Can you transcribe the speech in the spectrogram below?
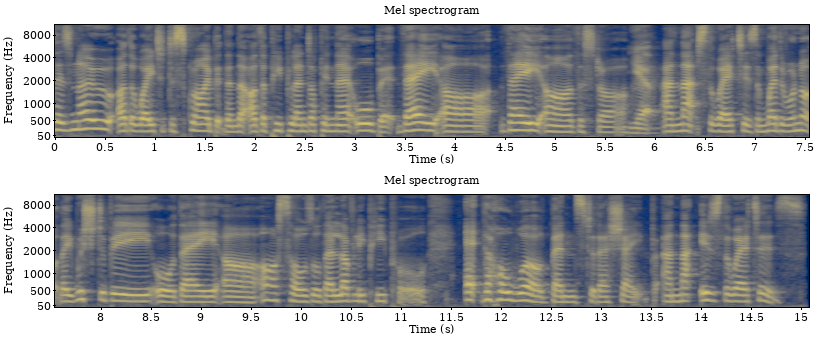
there's no other way to describe it than that other people end up in their orbit. They are they are the star. Yeah. And that's the way it is. And whether or not they wish to be or they are assholes or they're lovely people, it, the whole world bends to their shape. And that is the way it is.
